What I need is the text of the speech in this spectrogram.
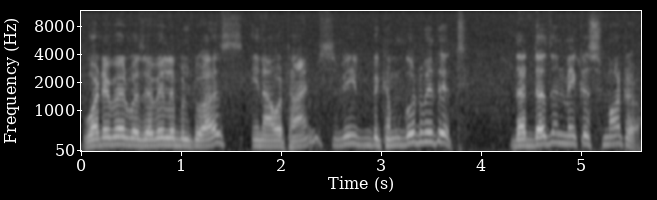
Whatever was available to us in our times, we've become good with it. That doesn't make us smarter.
